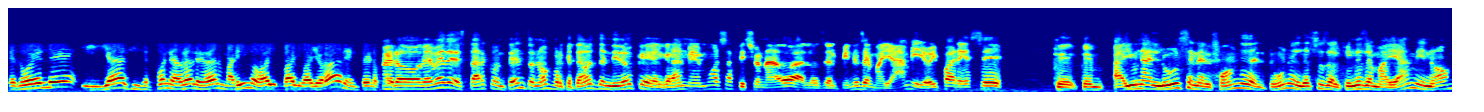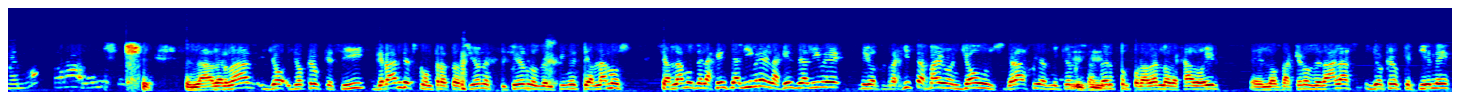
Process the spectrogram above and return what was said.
Le duele y ya si se pone a hablar de Dan Marino va, va, a llorar en pleno. Pero debe de estar contento, ¿no? Porque tengo entendido que el gran Memo es aficionado a los Delfines de Miami y hoy parece que, que hay una luz en el fondo del túnel de esos Delfines de Miami, ¿no, Memo? La verdad, yo, yo creo que sí. Grandes contrataciones que hicieron los Delfines. Si hablamos, si hablamos de la agencia libre, en la agencia libre, digo, te trajiste a Byron Jones. Gracias, Miquel Luis Alberto, por haberlo dejado ir eh, los Vaqueros de Dallas. Yo creo que tiene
